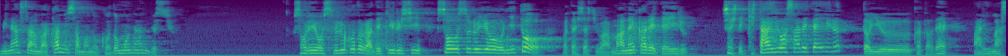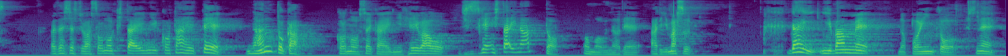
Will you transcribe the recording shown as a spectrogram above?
皆さんは神様の子供なんですよ。それをすることができるし、そうするようにと私たちは招かれている。そして期待をされているということであります。私たちはその期待に応えて、なんとかこの世界に平和を実現したいなと思うのであります。第2番目のポイントですね。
